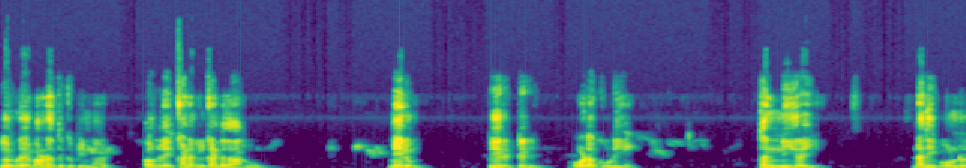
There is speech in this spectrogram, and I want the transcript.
இவருடைய மரணத்துக்கு பின்னால் அவர்களை கனவில் கண்டதாகவும் மேலும் பீரிட்டு ஓடக்கூடிய தண்ணீரை நதி போன்று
